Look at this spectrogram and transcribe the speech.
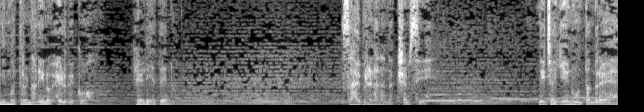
ನಿಮ್ಮ ಹತ್ರ ನಾನೇನು ಹೇಳಬೇಕು? ಹೇಳಿ ಅದೇನು? ಸಾಹೇಬ್ರೆ ನನ್ನನ್ನು ಕ್ಷಮಿಸಿ. ನಿಜ ಏನು ಅಂತಂದ್ರೆ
